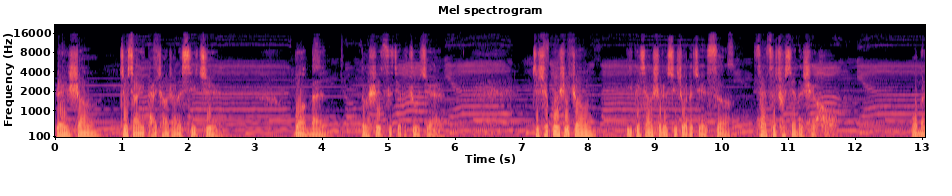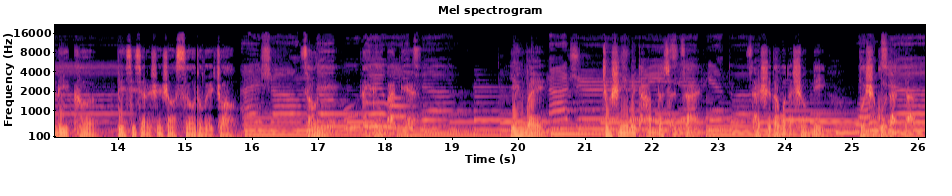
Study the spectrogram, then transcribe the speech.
人生就像一台长长的戏剧，我们都是自己的主角。只是故事中，一个消失了许久的角色，再次出现的时候，我们立刻便卸下了身上所有的伪装，早已泪流满面。因为，正是因为他们的存在，才使得我的生命不是孤单的。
